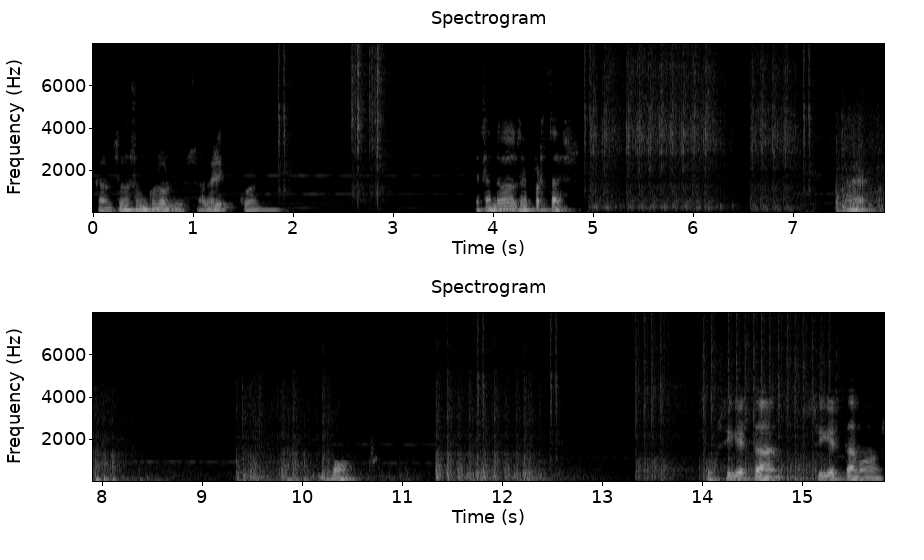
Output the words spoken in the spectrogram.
Claro, todos son colorus. A ver cuál. Están los refuerzas. A ver. Pues sí que están. Sí que estamos.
